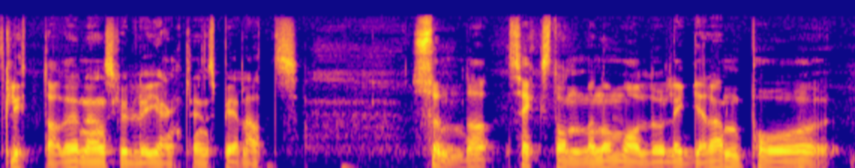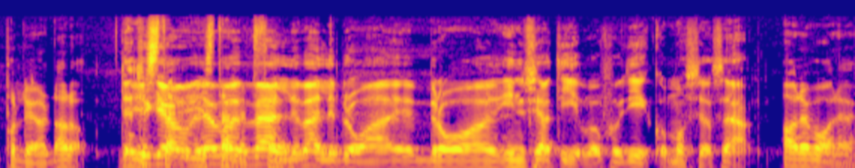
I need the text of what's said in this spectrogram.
flyttade. Den skulle egentligen spelats söndag 16 men de valde att lägga den på, på lördag då. Det tycker jag det var istället för- väldigt, väldigt bra, bra initiativ av Skövde IK måste jag säga. Ja det var det.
